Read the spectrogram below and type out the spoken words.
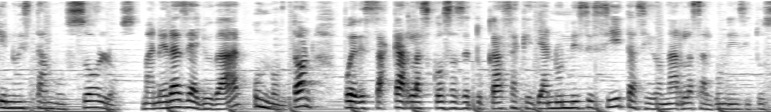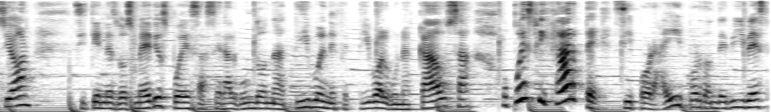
que no estamos solos. Maneras de ayudar, un montón. Puedes sacar las cosas de tu casa que ya no necesitas y donarlas a alguna institución. Si tienes los medios, puedes hacer algún donativo en efectivo a alguna causa. O puedes fijarte si por ahí, por donde vives,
